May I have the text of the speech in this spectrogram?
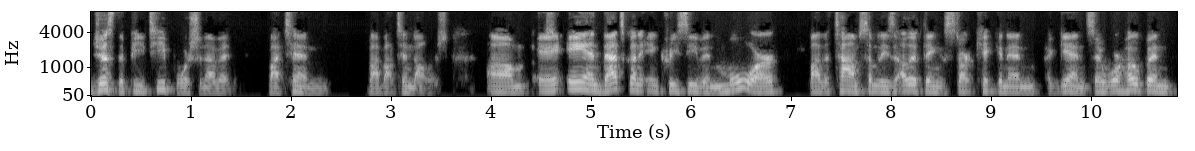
just the PT portion of it by ten by about ten dollars, um, and, and that's going to increase even more by the time some of these other things start kicking in again. So we're hoping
